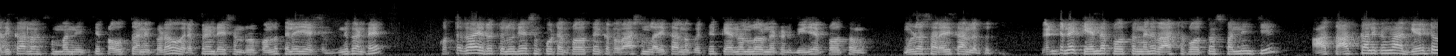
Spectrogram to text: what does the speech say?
అధికారులకు సంబంధించి ప్రభుత్వానికి కూడా ఒక రిప్రజెంటేషన్ రూపంలో తెలియజేశాం. ఎందుకంటే కొత్తగా ఈరోజు తెలుగుదేశం కూటమి ప్రభుత్వం ఇక్కడ రాష్ట్రంలో అధికారంలోకి వచ్చి కేంద్రంలో ఉన్నటువంటి బీజేపీ ప్రభుత్వం మూడోసారి అధికారంలోకి వచ్చింది. వెంటనే కేంద్ర ప్రభుత్వం కానీ రాష్ట్ర ప్రభుత్వం స్పందించి ఆ తాత్కాలికంగా ఆ గేటు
